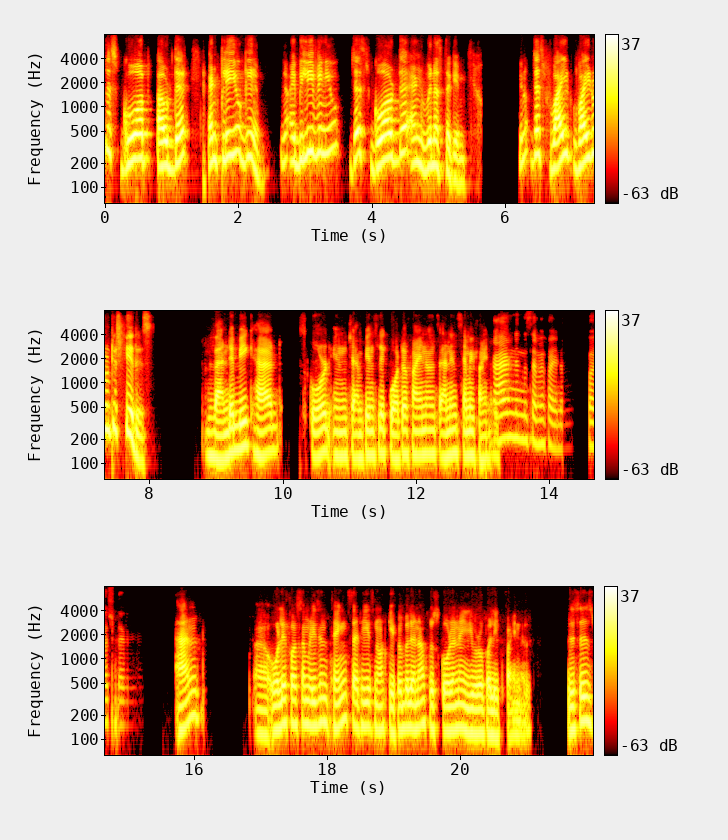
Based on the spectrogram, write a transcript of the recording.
just go up out there and play your game. You know, I believe in you. Just go out there and win us the game. You know, just why why don't you say this? Van de Beek had scored in Champions League quarterfinals and in semifinals. And in the semi-final, first leg. And uh, Ole, for some reason, thinks that he is not capable enough to score in a Europa League final. This is,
